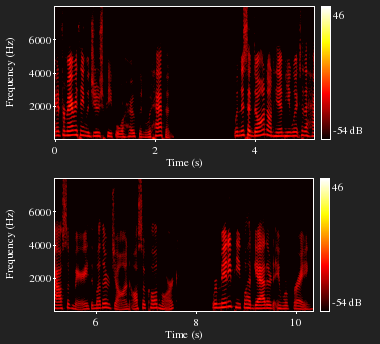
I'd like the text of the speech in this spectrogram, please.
and from everything the Jewish people were hoping would happen. When this had dawned on him, he went to the house of Mary, the mother of John, also called Mark, where many people had gathered and were praying.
